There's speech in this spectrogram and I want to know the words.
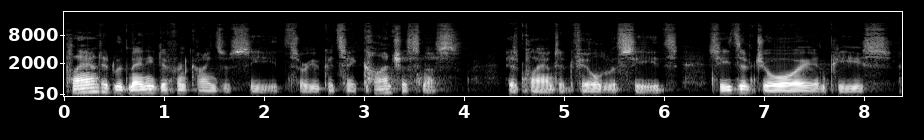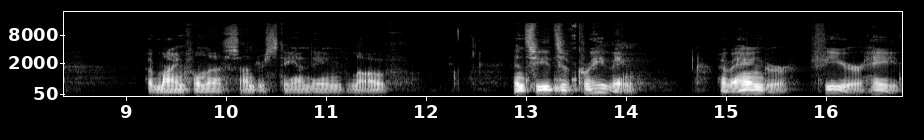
Planted with many different kinds of seeds, or you could say consciousness is planted filled with seeds seeds of joy and peace, of mindfulness, understanding, love, and seeds of craving, of anger, fear, hate,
